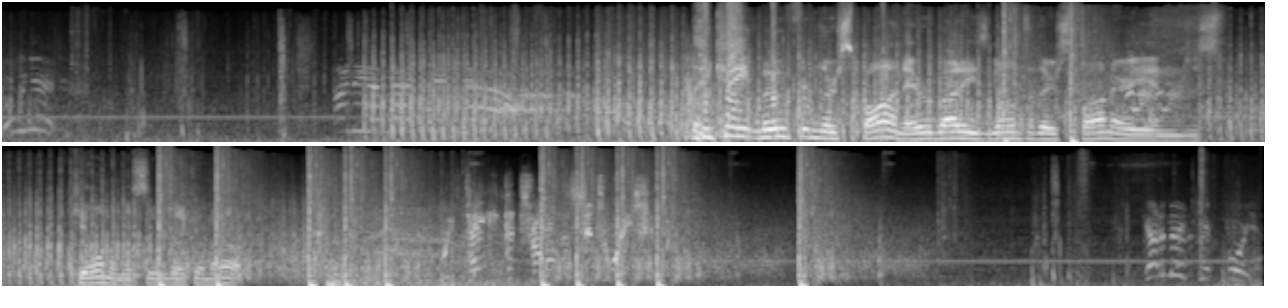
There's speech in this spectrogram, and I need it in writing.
Going in. I need a med kit now. They can't move from their spawn. Everybody's going to their spawn area and just killing them as soon as they come out. We've taken control of the situation. Got a med kit for you.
